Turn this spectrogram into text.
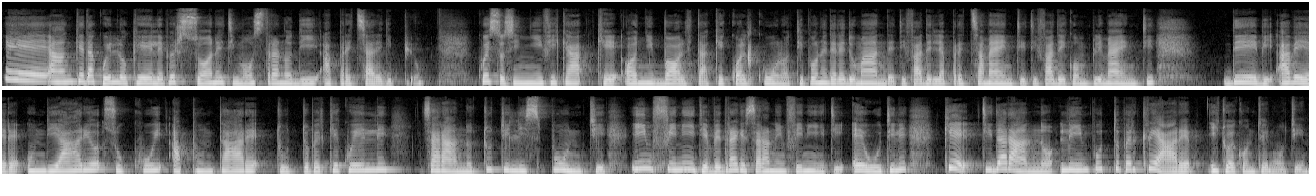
e anche da quello che le persone ti mostrano di apprezzare di più. Questo significa che ogni volta che qualcuno ti pone delle domande, ti fa degli apprezzamenti, ti fa dei complimenti, devi avere un diario su cui appuntare tutto, perché quelli saranno tutti gli spunti infiniti e vedrai che saranno infiniti e utili che ti daranno l'input per creare i tuoi contenuti.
